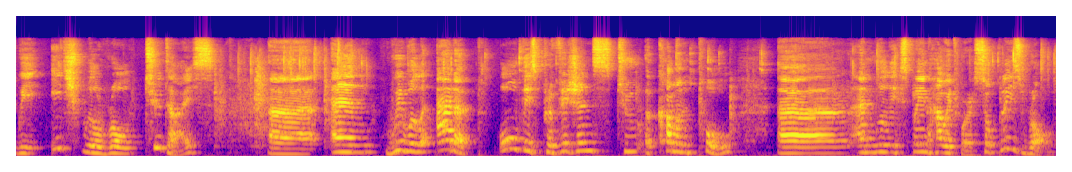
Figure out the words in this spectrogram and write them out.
we each will roll two dice uh, and we will add up all these provisions to a common pool uh, and we'll explain how it works. So please roll.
